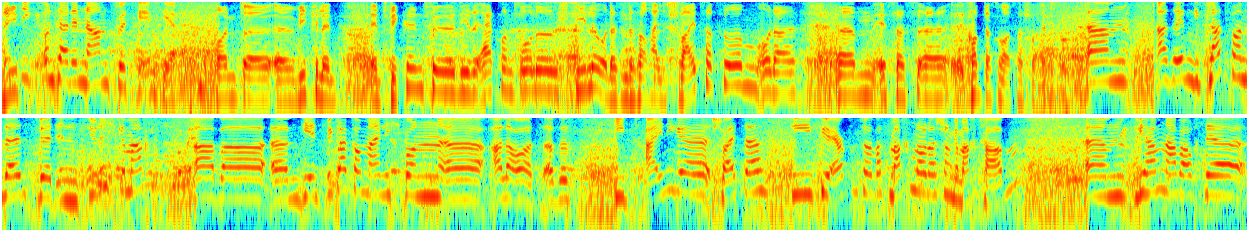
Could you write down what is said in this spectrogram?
richtig unter dem Namen Swiss Games hier. Und äh, wie viele entwickeln für diese R-Konsole Spiele? Oder sind das auch alles Schweizer Firmen oder ähm, ist das, äh, kommt das nur aus der Schweiz? Ähm, also eben die Plattform selbst wird in Zürich gemacht, aber ähm, die Entwickler kommen eigentlich von äh, allerorts. Also es gibt einige Schweizer, die für R-Console was machen oder schon gemacht haben. Ähm, wir haben aber auch sehr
